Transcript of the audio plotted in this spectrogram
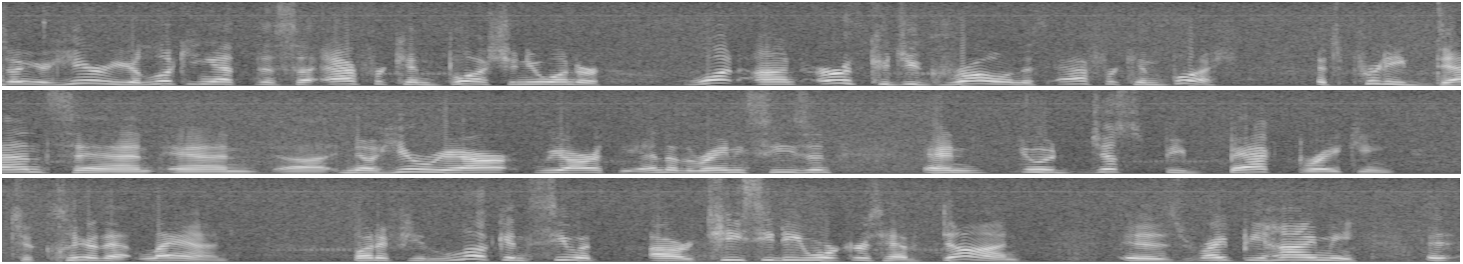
So you're here, you're looking at this uh, African bush and you wonder, what on earth could you grow in this African bush? It's pretty dense and, and uh, you know, here we are, we are at the end of the rainy season and it would just be backbreaking to clear that land. But if you look and see what our TCD workers have done is right behind me. It,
